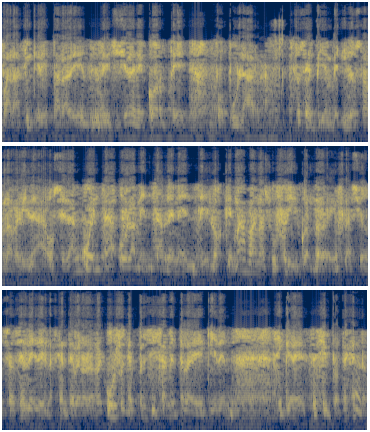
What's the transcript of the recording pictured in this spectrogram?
para si querés, para decisiones de corte popular. Entonces, bienvenidos a la realidad. O se dan cuenta, o lamentablemente, los que más van a sufrir cuando la inflación se acelere, la gente menor recursos, que es precisamente la que quieren, si querés, decir, proteger.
